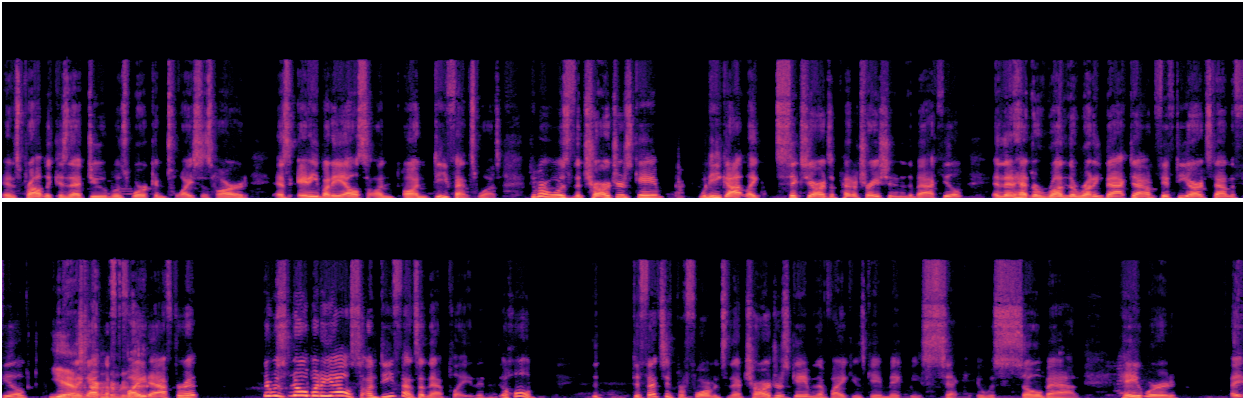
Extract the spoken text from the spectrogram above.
And it's probably because that dude was working twice as hard as anybody else on, on defense was. Do you remember what was the Chargers game when he got like six yards of penetration into the backfield and then had to run the running back down 50 yards down the field? Yeah. And they got a fight that. after it. There was nobody else on defense on that play. The whole defensive performance in that Chargers game and the Vikings game make me sick. It was so bad. Heyward, I, I,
